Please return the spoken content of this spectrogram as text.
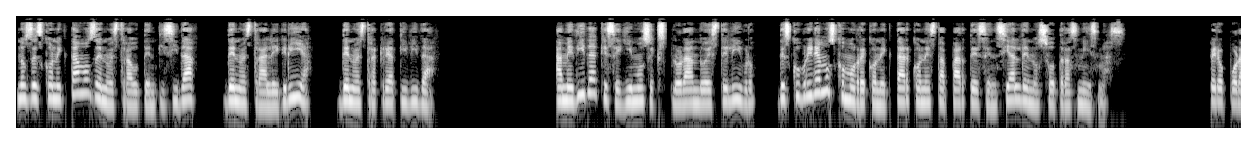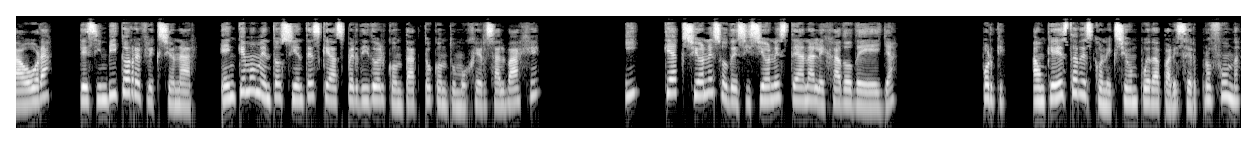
nos desconectamos de nuestra autenticidad, de nuestra alegría, de nuestra creatividad. A medida que seguimos explorando este libro, descubriremos cómo reconectar con esta parte esencial de nosotras mismas. Pero por ahora, les invito a reflexionar, ¿en qué momento sientes que has perdido el contacto con tu mujer salvaje? ¿Y qué acciones o decisiones te han alejado de ella? Porque, aunque esta desconexión pueda parecer profunda,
